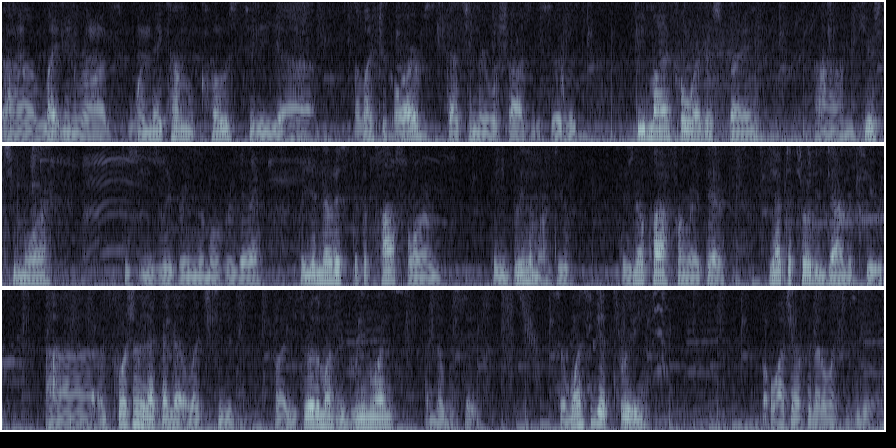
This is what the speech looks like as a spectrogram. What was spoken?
uh, lightning rods, when they come close to the uh, electric orbs, that's when they will shock you. So just be mindful where they're spraying. Um, here's two more. Just easily bring them over there. But you'll notice that the platform that you bring them onto, there's no platform right there. You have to throw them down the tube. Uh, unfortunately, that guy got electrocuted, but you throw them onto the green ones, and they'll be safe. So once you get three, but watch out for that electricity there.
